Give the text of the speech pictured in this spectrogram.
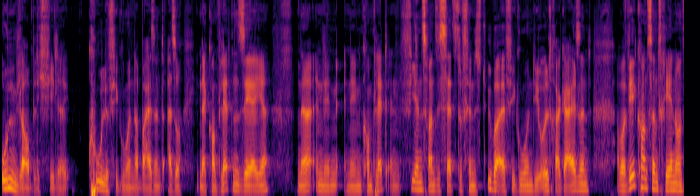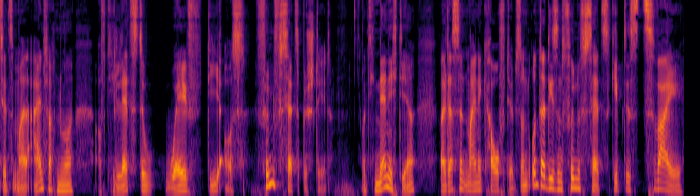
unglaublich viele coole Figuren dabei sind. Also in der kompletten Serie, ne, in den, in den komplett in 24 Sets, du findest überall Figuren, die ultra geil sind. Aber wir konzentrieren uns jetzt mal einfach nur auf die letzte Wave, die aus fünf Sets besteht. Und die nenne ich dir, weil das sind meine Kauftipps. Und unter diesen fünf Sets gibt es zwei,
